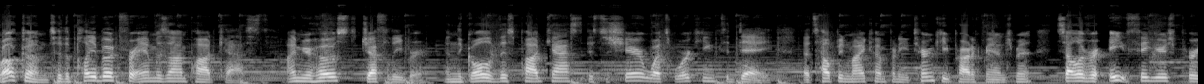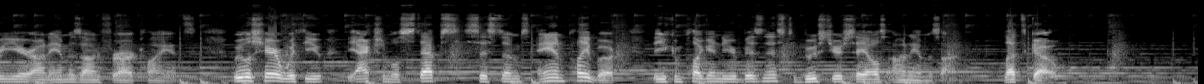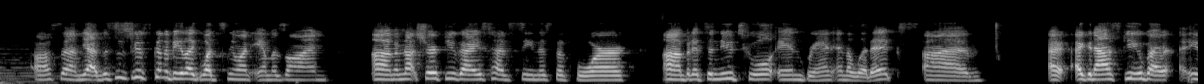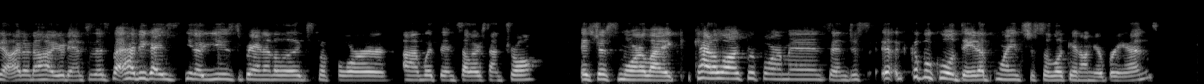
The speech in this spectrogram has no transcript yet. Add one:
Welcome to the Playbook for Amazon podcast. I'm your host, Jeff Lieber, and the goal of this podcast is to share what's working today that's helping my company, Turnkey Product Management, sell over eight figures per year on Amazon for our clients. We will share with you the actionable steps, systems, and playbook that you can plug into your business to boost your sales on Amazon. Let's go. Awesome. Yeah, this is just going to be like what's new on Amazon um, I'm not sure if you guys have seen this before, um, but it's a new tool in brand analytics. Um, I, I, can ask you, but you know, I don't know how you'd answer this. But have you guys, you know, used brand analytics before um, within Seller Central? It's just more like catalog performance and just a couple cool data points just to look in on your brand.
